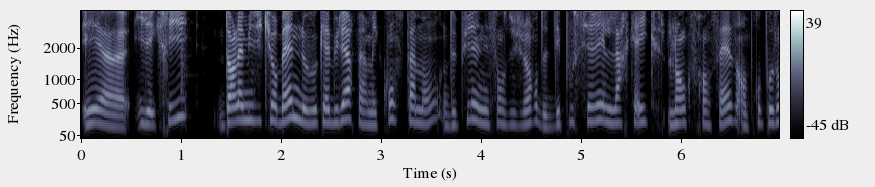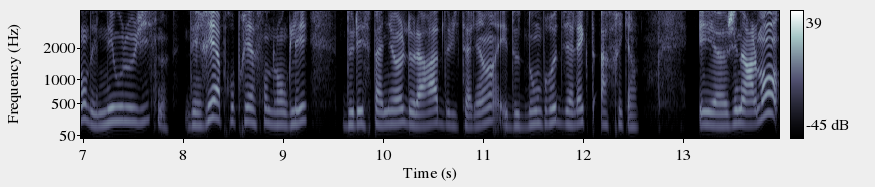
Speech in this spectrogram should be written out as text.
et il écrit. Dans la musique urbaine, le vocabulaire permet constamment, depuis la naissance du genre, de dépoussiérer l'archaïque langue française en proposant des néologismes, des réappropriations de l'anglais, de l'espagnol, de l'arabe, de l'italien et de nombreux dialectes africains. Et euh, généralement,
